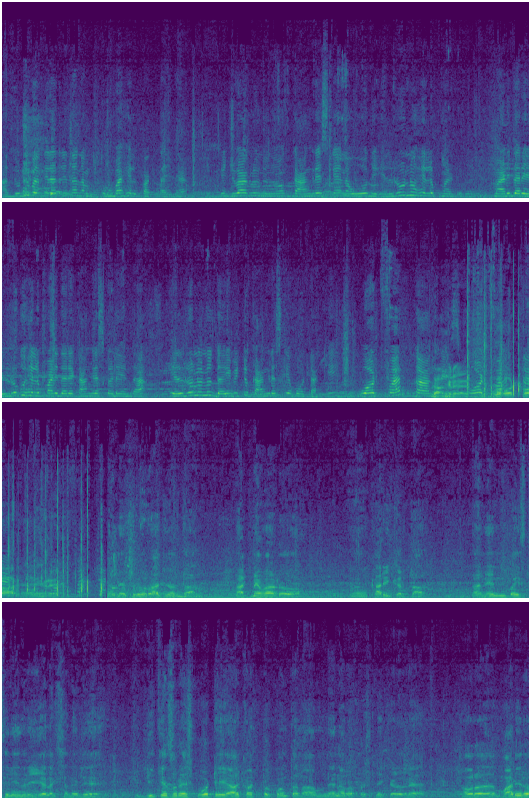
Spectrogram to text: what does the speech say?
ಆ ದುಡ್ಡು ಬಂದಿರೋದ್ರಿಂದ ನಮ್ಗೆ ತುಂಬ ಹೆಲ್ಪ್ ಆಗ್ತಾ ಇದೆ. ನಿಜವಾಗ್ಲೂ ಕಾಂಗ್ರೆಸ್ಗೆ ನಾವು ಎಲ್ಲರೂ ಹೆಲ್ಪ್ ಮಾಡಿ ಮಾಡಿದ್ದಾರೆ ಎಲ್ರಿಗೂ ಹೆಲ್ಪ್ ಮಾಡಿದ್ದಾರೆ ಕಾಂಗ್ರೆಸ್ ಕಡೆಯಿಂದ. ಎಲ್ರೂ ದಯವಿಟ್ಟು ಕಾಂಗ್ರೆಸ್ಗೆ ವೋಟ್ ಹಾಕಿ. Vote for Congress. Vote for ನನ್ನ ಹೆಸರು ರಾಜು ಅಂತ. ನಾಲ್ಕನೇ ವಾರ್ಡು ಕಾರ್ಯಕರ್ತ. ನಾನೇನು ಬಯಸ್ತೀನಿ ಅಂದರೆ ಈ ಎಲೆಕ್ಷನಲ್ಲಿ ಡಿ ಕೆ ಸುರೇಶ್ ಓಟ್ ಯಾಕೆ ಹಾಕ್ಬೇಕು ಅಂತ ನಮ್ಮನ್ನೇನಾರ ಪ್ರಶ್ನೆ ಕೇಳಿದ್ರೆ ಅವರ ಮಾಡಿರೋ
